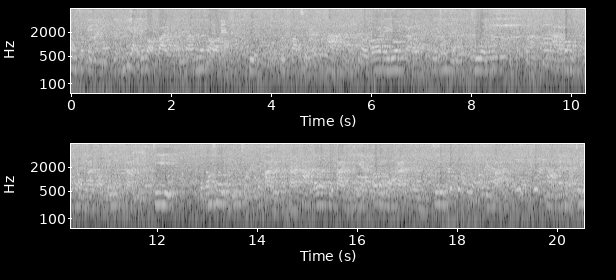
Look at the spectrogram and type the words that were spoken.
ค่ะก็คงจะเป็นอย่างที่พี่ใหญ่ได้บอกไปนะคะเมื่อตอนคือคืนความสุขค่ะเราก็ได้ร่วมกันเพื่อที่จะช่วยให้ความสุขกลับมาแล้วก็คงจะเป็นโครงการต่อเนื่องนะคะที่จะต้องช่วยเหลือผู้ประสบอุทกภัยนะคะแล้วโครงการนี้เนี่ยก็เป็นโครงการหนึ่งซึ่งเป็นปัจค่ะในขณะที่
